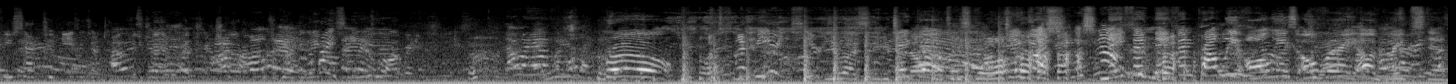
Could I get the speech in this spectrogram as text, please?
if you stack two Nathans on top, you're trying to put trench coat. You're probably seen it two already. Bro! Jacob! to school? Jacob! Nathan, Nathan probably ollies over a uh, grape stem.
